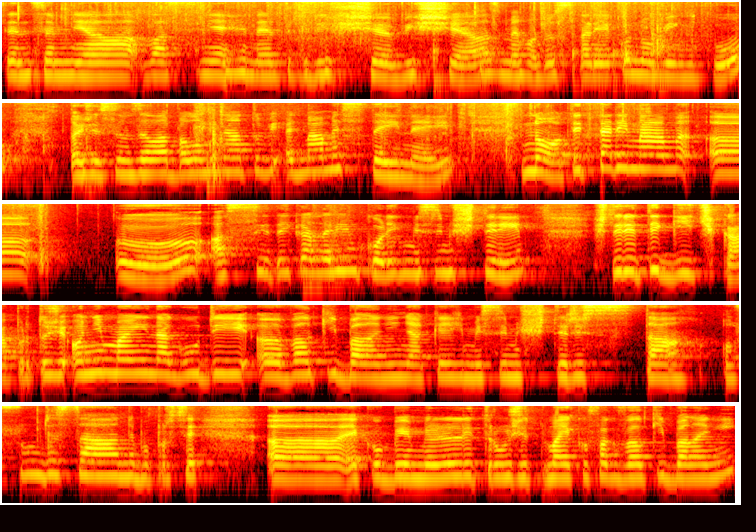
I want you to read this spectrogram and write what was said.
Ten jsem měla vlastně hned, když vyšel, jsme ho dostali jako novinku, takže jsem vzala baluminátový, ať máme stejný. No, teď tady mám uh, uh, asi teďka nevím kolik, myslím čtyři, čtyři ty gíčka, protože oni mají na Goody uh, velký balení, nějakých myslím 480 nebo prostě uh, jakoby mililitrů, že mají jako fakt velký balení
